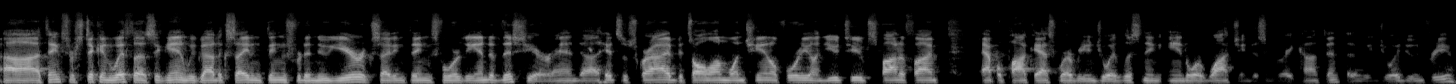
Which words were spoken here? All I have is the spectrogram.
Uh, thanks for sticking with us. Again, we've got exciting things for the new year, exciting things for the end of this year. And uh, hit subscribe. It's all on one channel for you on YouTube, Spotify, Apple Podcasts, wherever you enjoy listening and or watching to some great content that we enjoy doing for you.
